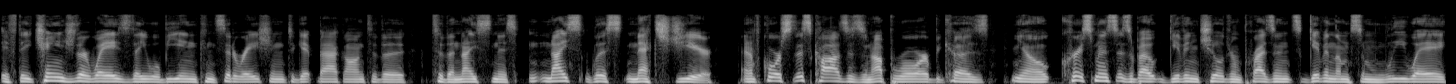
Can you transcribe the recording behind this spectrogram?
if they change their ways, they will be in consideration to get back onto the to the niceness nice list next year. And of course, this causes an uproar because, you know, Christmas is about giving children presents, giving them some leeway.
